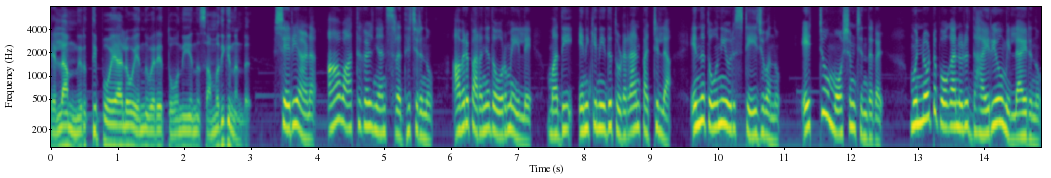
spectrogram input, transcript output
എല്ലാം നിർത്തിപ്പോയാലോ എന്നുവരെ തോന്നിയെന്ന് സമ്മതിക്കുന്നുണ്ട്. ശരിയാണ്. ആ വാക്കുകൾ ഞാൻ ശ്രദ്ധിച്ചിരുന്നു. അവർ പറഞ്ഞത് ഓർമ്മയില്ലേ? മതി എനിക്കിനി ഇത് തുടരാൻ പറ്റില്ല എന്ന് തോന്നിയ ഒരു സ്റ്റേജ് വന്നു. ഏറ്റവും മോശം ചിന്തകൾ. മുന്നോട്ടു പോകാൻ ഒരു ധൈര്യവുമില്ലായിരുന്നു.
